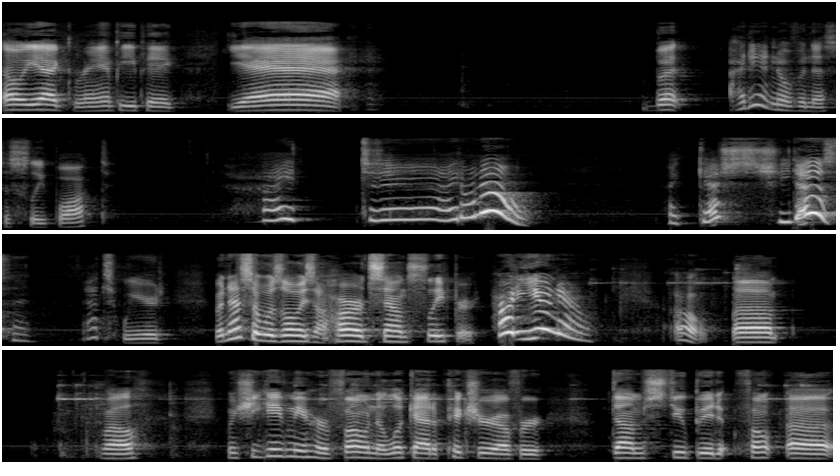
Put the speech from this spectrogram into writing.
Oh yeah, Grampy Pig. Yeah. But I didn't know Vanessa sleepwalked. I, I don't know. I guess she does then. That's weird. Vanessa was always a hard sound sleeper. How do you know? Oh, um, well, when she gave me her phone to look at a picture of her dumb, stupid phone, uh,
